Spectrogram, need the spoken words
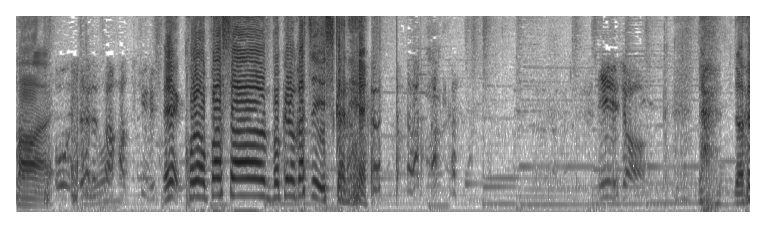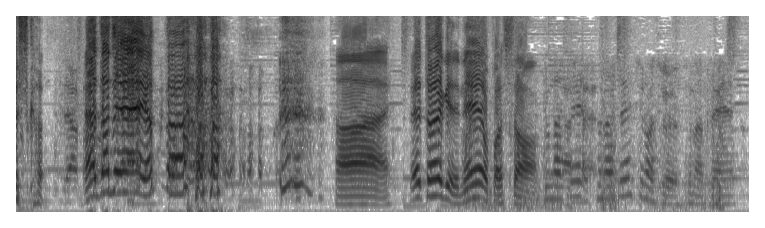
はお、ジャンルさん8キルい。え、これおパスさん僕の勝ちですかね？いいでしょだダメですか？やったぜーやったーはーい。え、というわけでね、おパスさん。砂線、砂線しましょうよ、砂線。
